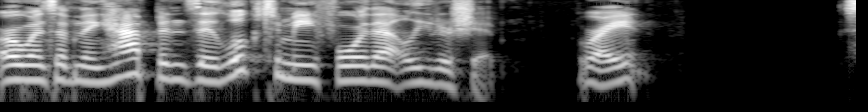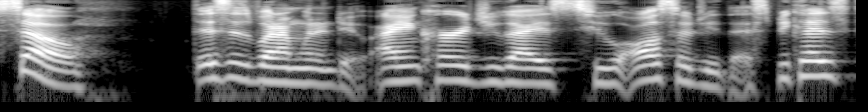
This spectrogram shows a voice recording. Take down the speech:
or when something happens, they look to me for that leadership, right? So, this is what I'm going to do. I encourage you guys to also do this because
